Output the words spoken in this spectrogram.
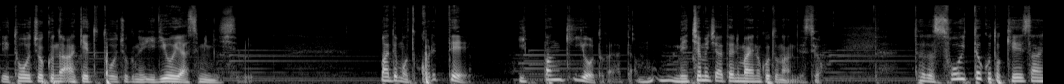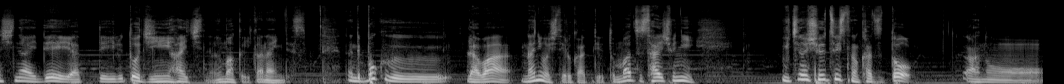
で当直の明けと当直の入りを休みにするまあでもこれって一般企業とかだったらめちゃめちゃ当たり前のことなんですよ。ただそういったことを計算しないでやっていると人員配置ってのはうまくいかないんです。なんで僕らは何をしてるかっていうとまず最初にうちの手術室の数とあの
